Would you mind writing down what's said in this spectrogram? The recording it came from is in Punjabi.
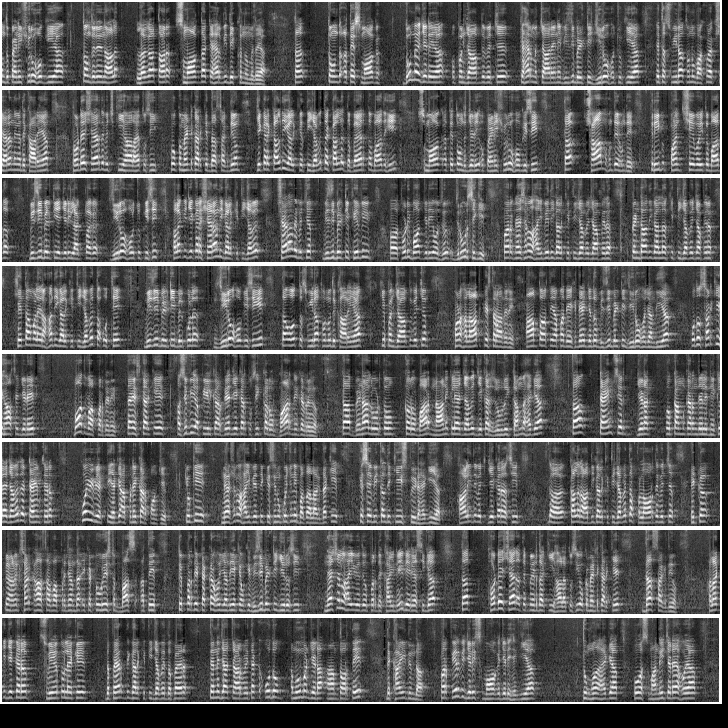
ਧੁੰਦ ਪੈਣੀ ਸ਼ੁਰੂ ਹੋ ਗਈ ਆ, ਧੁੰਦ ਦੇ ਨਾਲ ਲਗਾਤਾਰ ਸਮੌਗ ਦਾ ਕਹਿਰ ਵੀ ਦੇਖਣ ਨੂੰ ਮਿਲ ਰਿਹਾ। ਤਾਂ ਧੁੰਦ ਅਤੇ ਸਮੌਗ ਦੋਨੇ ਜਿਹੜੇ ਆ, ਉਹ ਪੰਜਾਬ ਦੇ ਵਿੱਚ ਕਹਿਰ ਮਚਾ ਰਹੇ ਨੇ ਵਿਜ਼ਿਬਿਲਟੀ ਜ਼ੀਰੋ ਹੋ ਚੁੱਕੀ ਆ। ਇਹ ਤਸਵੀਰਾਂ ਤੁਹਾਨੂੰ ਵੱਖ-ਵੱਖ ਸ਼ਹਿਰਾਂ ਦੀਆਂ ਦਿਖਾ ਰਹੇ ਆ। ਤੁਹਾਡੇ ਸ਼ਹਿਰ ਦੇ ਵਿੱਚ ਕੀ ਹਾਲ ਹੈ ਤੁਸੀਂ ਉਹ ਕਮੈਂਟ ਕਰਕੇ ਦੱਸ ਸਕਦੇ ਹੋ। ਜੇਕਰ ਕੱਲ ਦੀ ਗੱਲ ਕੀਤੀ ਜਾਵੇ ਤਾਂ ਕੱਲ ਦੁਪਹਿਰ ਤੋਂ ਬਾਅਦ ਹੀ ਸਮੌਗ ਅਤੇ ਧੁੰਦ ਜਿਹੜੀ ਉਹ ਪੈਣੀ ਸ਼ੁਰੂ ਹੋ ਗਈ ਸੀ। ਤਾਂ ਸ਼ਾਮ ਹੁੰਦੇ ਹੁੰਦੇ ਕਰੀਬ 5-6 ਵਜੇ ਤੋਂ ਬਾਅਦ ਵਿਜ਼ਿਬਿਲਟੀ ਹੈ ਜਿਹੜੀ ਲਗਭਗ ਜ਼ੀਰੋ ਹੋ ਚੁੱਕੀ ਸੀ। ਹਾਲਾਂਕਿ ਜੇਕਰ ਸ਼ਹਿਰਾਂ ਦੀ ਗੱਲ ਕੀਤੀ ਜਾਵੇ, ਸ਼ਹਿਰਾਂ ਦੇ ਵਿੱਚ ਵਿਜ਼ਿਬਿਲਟੀ ਫਿਰ ਵੀ ਥੋੜੀ ਬਹੁਤ ਜਿਹੜੀ ਉਹ ਜ਼ਰੂ- ਜ਼ਰੂਰ ਸੀਗੀ। ਪਰ ਨੈਸ਼ਨਲ ਹਾਈਵੇ ਦੀ ਗੱਲ ਕੀਤੀ ਜਾਵੇ ਜਾਂ ਫਿਰ ਪਿੰਡਾਂ ਦੀ ਗੱਲ ਕੀਤੀ ਜਾਵੇ ਜਾਂ ਫਿਰ ਖੇਤਾਂ ਵਾਲੇ ਰਾਹਾਂ ਦੀ ਗੱਲ ਕੀਤੀ ਜਾਵੇ, ਤਾਂ ਉੱਥੇ ਵਿਜ਼ਿਬਿਲਟੀ ਬਿਲਕੁਲ ਜ਼ੀਰੋ ਹੋ ਗਈ ਸੀ ਤਾਂ ਉਹ ਤਸਵੀਰਾਂ ਤੁਹਾਨੂੰ ਦਿਖਾ ਰਹੇ ਹਾਂ ਕਿ ਪੰਜਾਬ ਦੇ ਵਿੱਚ ਹੁਣ ਹਾਲਾਤ ਕਿਸ ਤਰ੍ਹਾਂ ਦੇ ਨੇ। ਆਮ ਤੌਰ ਤੇ ਆਪਾਂ ਦੇਖਦੇ ਹਾਂ ਜਦੋਂ ਵਿਜ਼ਿਬਿਲਟੀ ਜ਼ੀਰੋ ਹੋ ਜਾਂਦੀ ਆ, ਉਦੋਂ ਸੜਕੀ ਹਾਦਸੇ ਜਿਹੜੇ ਬਹੁਤ ਵਾਪਰਦੇ ਨੇ। ਤਾਂ ਇਸ ਕਰਕੇ ਅਸੀਂ ਵੀ ਅਪੀਲ ਕਰਦੇ ਹਾਂ, ਜੇਕਰ ਤੁਸੀਂ ਘਰੋਂ ਬਾਹਰ ਨਿਕਲ ਰਹੇ ਹੋ, ਤਾਂ ਬਿਨਾਂ ਲੋੜ ਤੋਂ ਘਰੋਂ ਬਾਹਰ ਨਾ ਨਿਕਲਿਆ ਜਾਵੇ। ਜੇਕਰ ਜ਼ਰੂਰੀ ਕੰਮ ਹੈਗਾ, ਤਾਂ ਟਾਈਮ ਸਿਰ ਜਿਹੜਾ ਉਹ ਕੰਮ ਕਰਨ ਦੇ ਲਈ ਨਿਕਲਿਆ ਜਾਵੇ ਤੇ ਟਾਈਮ ਸਿਰ ਕੋਈ ਵੀ ਵਿਅਕਤੀ ਹੈਗਾ ਆਪਣੇ ਘਰ ਪਹੁੰਚੇ। ਕਿਉਂਕਿ ਨੈਸ਼ਨਲ ਹਾਈਵੇ ਤੇ ਕਿਸੇ ਨੂੰ ਕੁਝ ਨਹੀਂ ਪਤਾ ਲੱਗਦਾ ਕਿ ਕਿਸੇ ਵਹੀਕਲ ਦੀ ਕੀ ਸਪੀਡ ਹੈਗੀ ਆ। ਹਾਲ ਹੀ ਦੇ ਵਿੱਚ ਜੇਕਰ ਅਸੀਂ ਕੱਲ ਰਾਤ ਦੀ ਗੱਲ ਕੀਤੀ ਜਾਵੇ, ਤਾਂ ਫਲੋਰ ਦੇ ਵਿੱਚ ਇੱਕ ਭਿਆਨਕ ਸੜਕ ਹਾਦਸਾ ਵਾਪਰ ਜਾਂਦਾ, ਇੱਕ ਟੂਰਿਸਟ ਬੱਸ ਅਤੇ ਟਿੱਪਰ ਦੀ ਟੱਕਰ ਹੋ ਜਾਂਦੀ ਹੈ ਕਿਉਂਕਿ ਵਿਜ਼ਿਬਿਲਟੀ ਜ਼ੀਰੋ ਸੀ। ਨੈਸ਼ਨਲ ਹਾਈਵੇ ਦੇ ਉੱਪਰ ਦਿਖਾਈ ਨਹੀਂ ਦੇ ਰਿਹਾ ਸੀਗਾ। ਤਾਂ ਤੁਹਾਡੇ ਸ਼ਹਿਰ ਅਤੇ ਪਿੰਡ ਦਾ ਕੀ ਹਾਲ ਹੈ? ਤੁਸੀਂ ਉਹ ਕਮੈਂਟ ਕਰਕੇ ਦੱਸ ਸਕਦੇ ਹੋ। ਹਾਲਾਂਕਿ ਜੇਕਰ ਸਵੇਰ ਤੋਂ ਲੈ ਕੇ ਦੁਪਹਿਰ ਦੀ ਗੱਲ ਕੀਤੀ ਜਾਵੇ, ਦੁਪਹਿਰ 3 ਜਾਂ 4 ਵਜੇ ਤੱਕ ਉਦੋਂ ਅਮੂਮਨ ਜਿਹੜਾ ਆਮ ਤੌਰ ਤੇ ਦਿਖਾਈ ਦਿੰਦਾ। ਪਰ ਫਿਰ ਵੀ ਜਿਹੜੀ ਸਮੌਗ ਜਿਹੜੀ ਹੈਗੀ ਆ, ਧੂੰਆਂ ਹੈਗਾ, ਉਹ ਅਸਮਾਨੀ ਚੜਿਆ ਹੋਇਆ।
